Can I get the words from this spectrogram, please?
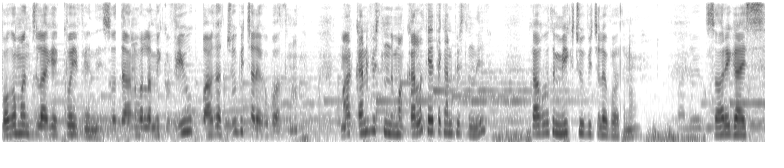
పొగ మంచులాగా ఎక్కువైపోయింది. సో దానివల్ల మీకు వ్యూ బాగా చూపించలేకపోతున్నాం. మాకు కనిపిస్తుంది. మా కళ్ళకైతే కనిపిస్తుంది. కాకపోతే మీకు చూపించలేకపోతున్నాం. సారీ గాయస్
